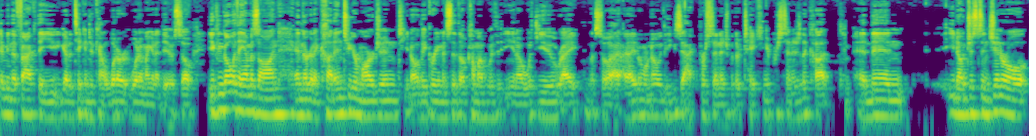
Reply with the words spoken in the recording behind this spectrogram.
I mean, the fact that you, you got to take into account what are, what am I going to do? So you can go with Amazon and they're going to cut into your margin, you know, the agreements that they'll come up with, you know, with you, right? So I, I don't know the exact percentage, but they're taking a percentage of the cut. And then, you know, just in general,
